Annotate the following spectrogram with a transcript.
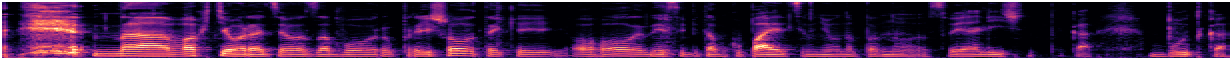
На вахтера цього забору. Прийшов такий оголений, собі там купається в нього, напевно, своя лічна така будка.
